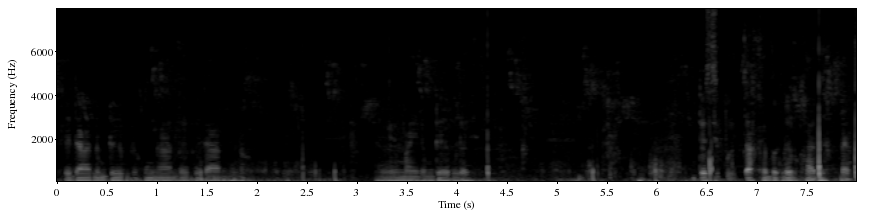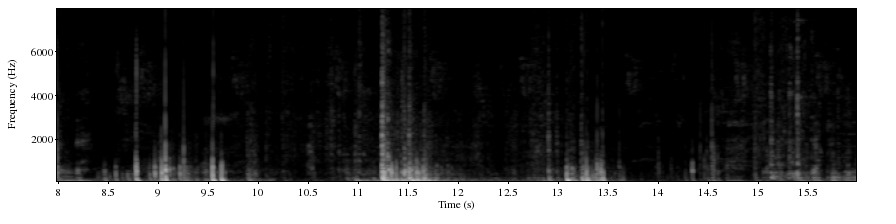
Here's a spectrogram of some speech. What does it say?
เพดานเดิมๆจากโรงงานเลยเพดานเนาะใหม่ๆเดิมๆเลยเดี๋ยวสิเปิดจักให้เบิกเลยลูกค้าเด้อแบบหนึงเด้อเดี๋ยวเปิดจักให้เบิก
